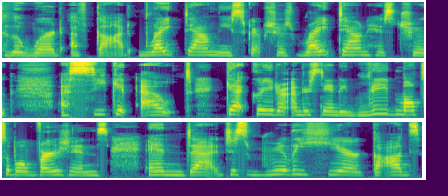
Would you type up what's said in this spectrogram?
to the Word of God. Write down these scriptures, write down His truth, uh, seek it out, get greater understanding, read multiple versions, and uh, just really hear God's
